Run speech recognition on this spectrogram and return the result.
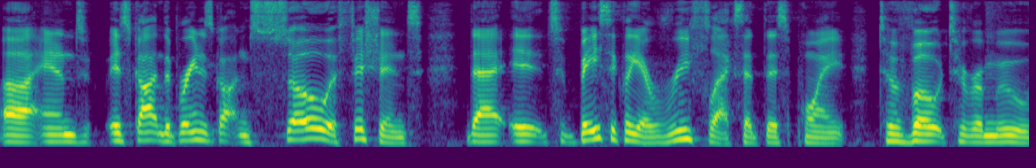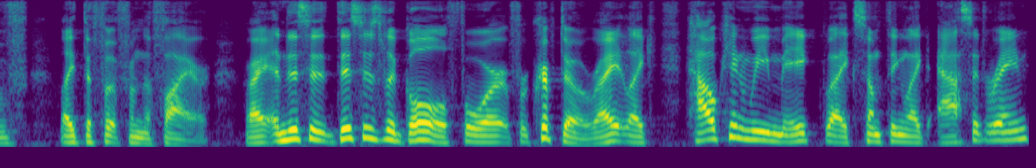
Uh, and it's gotten the brain has gotten so efficient that it's basically a reflex at this point to vote to remove like the foot from the fire, right? And this is this is the goal for for crypto, right? Like how can we make like something like acid rain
